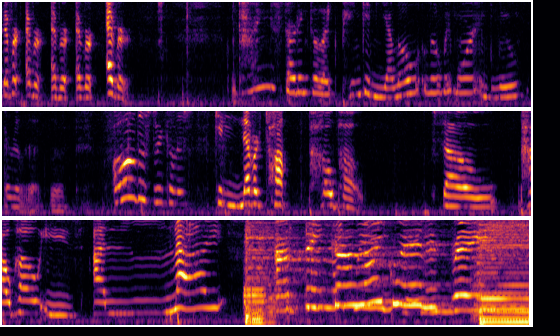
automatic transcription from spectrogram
Never, ever, ever, ever, ever. I'm kind of starting to like pink and yellow a little bit more and blue. I really like blue. All those three colors can never top Popo. So, Popo is a lie. I think I like when it rains.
